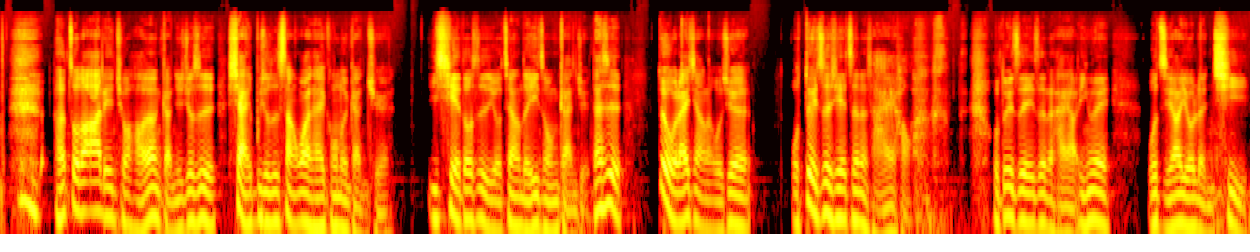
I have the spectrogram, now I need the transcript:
然后做到阿联酋，好像感觉就是下一步就是上外太空的感觉，一切都是有这样的一种感觉。但是对我来讲呢，我觉得我对这些真的是还好，我对这些真的还好，因为我只要有冷气，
